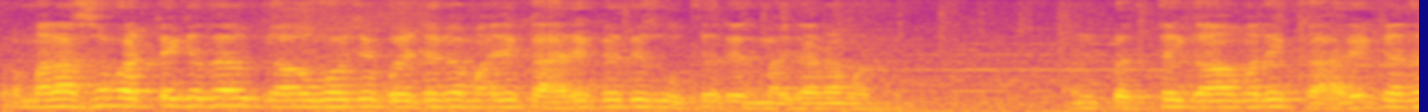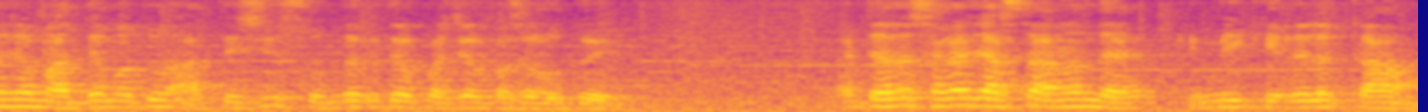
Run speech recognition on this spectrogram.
पण मला असं वाटतं की आता गावगावच्या बैठका माझे कार्यकर्तेच उतरलेत मैदानामध्ये. आणि प्रत्येक गावामध्ये कार्यकर्त्यांच्या माध्यमातून अतिशय सुंदररित्या प्रचार प्रसार होतोय. आणि त्याचा सगळ्यात जास्त आनंद आहे की मी केलेलं काम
